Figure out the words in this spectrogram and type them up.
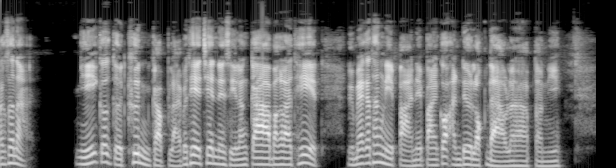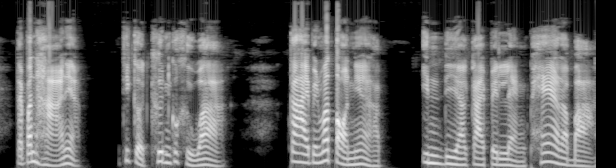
ลักษณะนี้ก็เกิดขึ้นกับหลายประเทศเช่นในศรีลังกาบังกลาเทศ หรือแม้กระทั่งเนปาลเนปาลก็ under lockdown แล้วครับตอนนี้ แต่ปัญหาเนี่ยที่เกิดขึ้นก็คือว่า กลายเป็นว่าตอนนี้ครับ อินเดียกลายเป็นแหล่งแพร่ระบาด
